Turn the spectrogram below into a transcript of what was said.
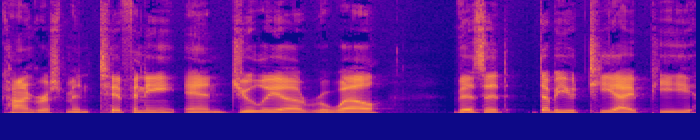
Congressman Tiffany and Julia Ruel, visit WTIP.org.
